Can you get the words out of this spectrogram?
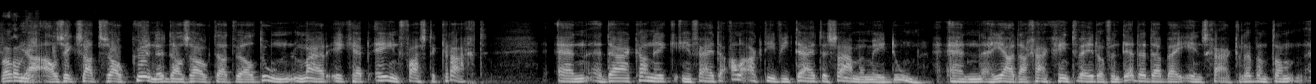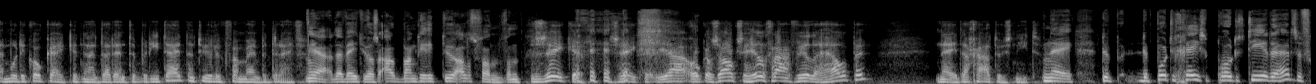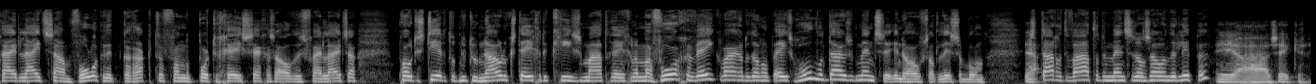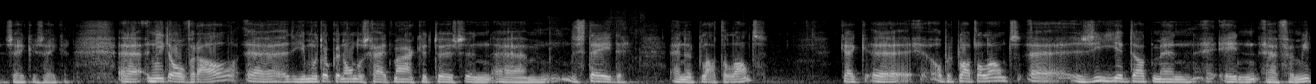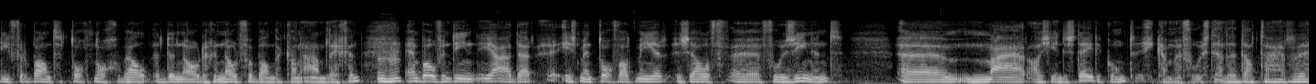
Waarom ja, niet? Als ik dat zou kunnen, dan zou ik dat wel doen. Maar ik heb één vaste kracht. En eh, daar kan ik in feite alle activiteiten samen mee doen. En eh, ja, dan ga ik geen tweede of een derde daarbij inschakelen... want dan eh, moet ik ook kijken naar de rentabiliteit natuurlijk van mijn bedrijf. Ja, daar weet u als oud-bankdirecteur alles van. van... Zeker, zeker. Ja, ook al zou ik ze heel graag willen helpen... Nee, dat gaat dus niet. Nee, de, de Portugezen protesteerden, hè, het is een vrij leidzaam volk. Het karakter van de Portugees, zeggen ze altijd, is vrij leidzaam. Protesteerden tot nu toe nauwelijks tegen de crisismaatregelen. Maar vorige week waren er dan opeens 100.000 mensen in de hoofdstad Lissabon. Staat het water de mensen dan zo aan de lippen? Ja, zeker, zeker, zeker. Uh, niet overal. Uh, je moet ook een onderscheid maken tussen um, de steden en het platteland. Kijk, uh, op het platteland uh, zie je dat men in uh, familieverband toch nog wel de nodige noodverbanden kan aanleggen. -huh. En bovendien, ja, daar is men toch wat meer zelfvoorzienend. Uh, maar als je in de steden komt, ik kan me voorstellen dat daar, uh,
